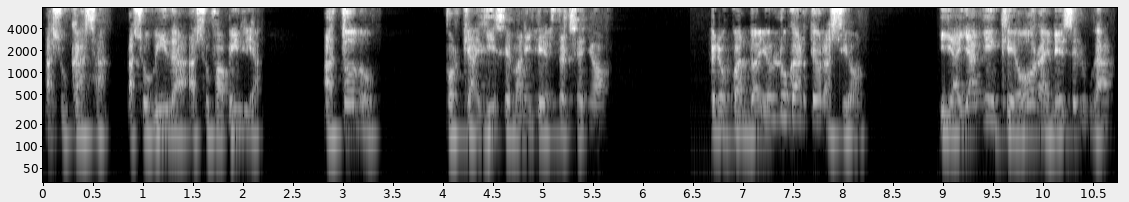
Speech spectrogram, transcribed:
a su casa, a su vida, a su familia, a todo, porque allí se manifiesta el Señor. Pero cuando hay un lugar de oración y hay alguien que ora en ese lugar,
